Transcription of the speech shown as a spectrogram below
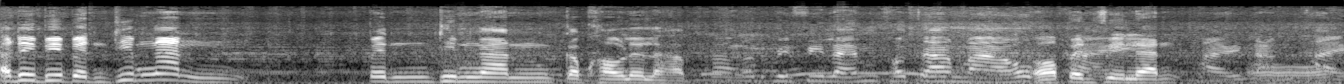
อันนี้พี่เป็นทีมงาน เป็นทีมงานกับเขาเลยเหรอครับ ก็เป็นฟรีแลนซ์เขาจ้างมาขาอ๋อเป็นฟรีแลนซ์ ถ่ายหนังอ๋อถ่าย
